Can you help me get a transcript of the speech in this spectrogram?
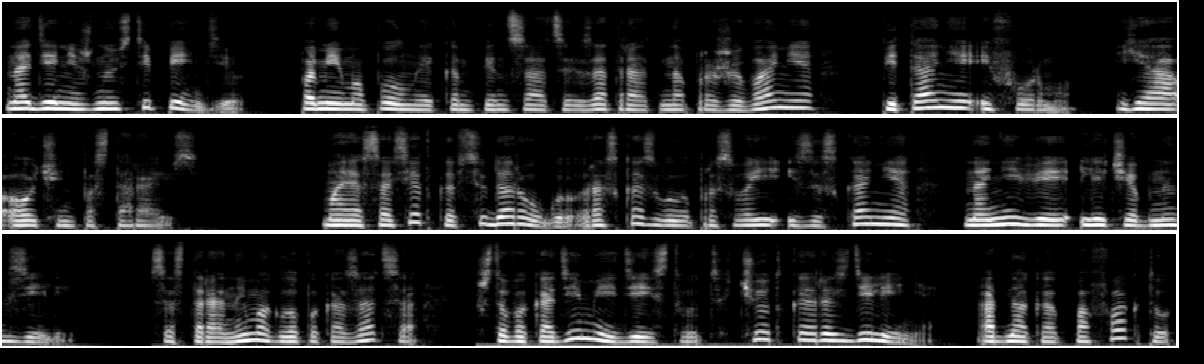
на денежную стипендию, помимо полной компенсации затрат на проживание, питание и форму. Я очень постараюсь. Моя соседка всю дорогу рассказывала про свои изыскания на ниве лечебных зелий. Со стороны могло показаться, что в Академии действует четкое разделение. Однако по факту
